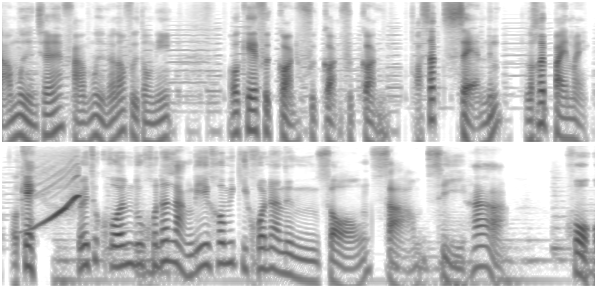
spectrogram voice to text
สามหมื่นใช่ไหมสามหมื่นแล้วต้องฝึกตรงนี้ โอเค ฝึกก่อน ฝึกก่อน ฝึกก่อน เอาสักแสนนึง แล้วค่อยไปใหม่ โอเค เฮ้ยทุกคนดูคนด้านหลังดิเขามีกี่คนอะหนึ่งสองสามสี่ห้าหก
